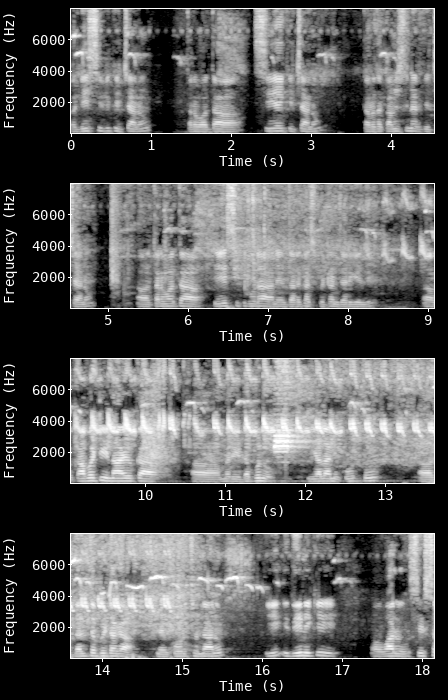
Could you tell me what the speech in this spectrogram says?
డీసీపీకి ఇచ్చాను తర్వాత సిఐకి ఇచ్చాను తర్వాత కమిషనర్కి ఇచ్చాను తర్వాత ఏసీకి కూడా నేను దరఖాస్తు పెట్టడం జరిగింది. కాబట్టి నా యొక్క మరి డబ్బులు ఇవ్వాలని కోరుతూ దళిత బిడ్డగా నేను కోరుచున్నాను. ఈ దీనికి వారు శిక్ష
